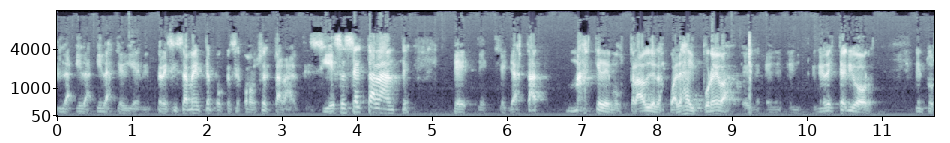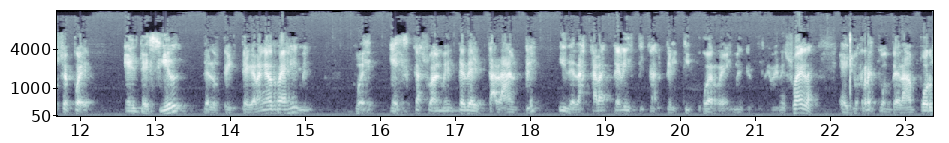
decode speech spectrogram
Y, y, las que vienen, precisamente porque se conoce el talante. Si ese es el talante de, que ya está más que demostrado y de las cuales hay pruebas en, en el exterior, entonces pues el decir de los que integran el régimen, pues es casualmente del talante y de las características del tipo de régimen que tiene Venezuela. Ellos responderán por,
